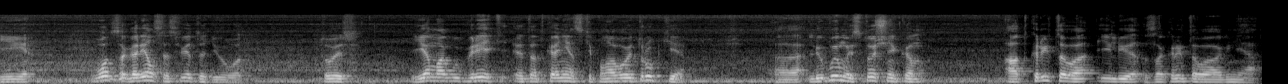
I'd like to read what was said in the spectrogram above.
и Вот загорелся светодиод. То есть я могу греть этот конец тепловой трубки э, любым источником открытого или закрытого огня.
